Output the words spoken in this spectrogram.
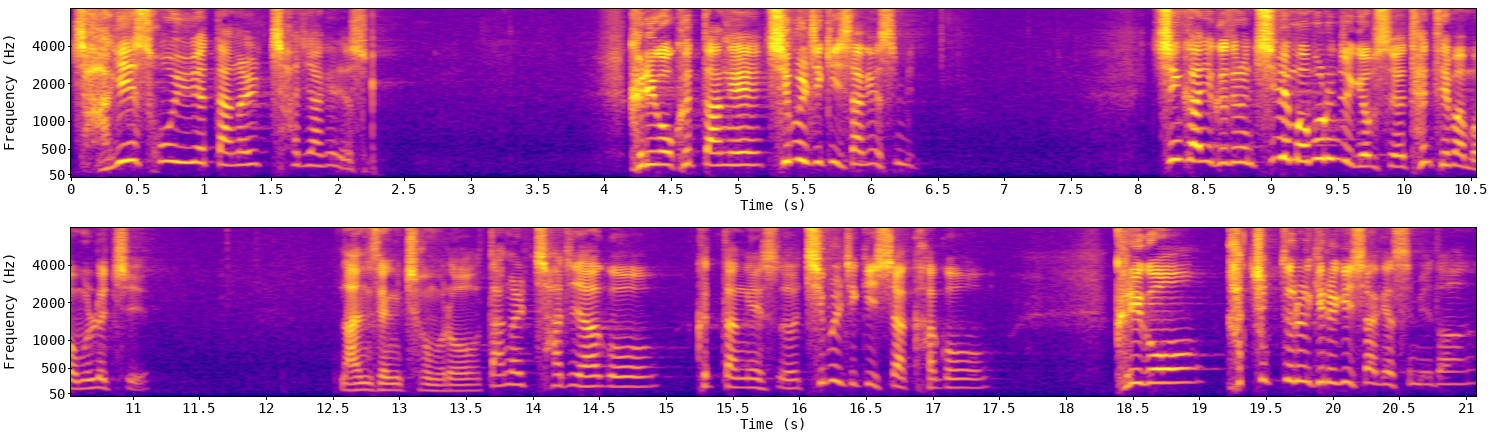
자기 소유의 땅을 차지하게 되었습니다. 그리고 그 땅에 집을 짓기 시작했습니다. 지금까지 그들은 집에 머무른 적이 없어요. 텐트에만 머물렀지. 난생 처음으로 땅을 차지하고 그 땅에서 집을 짓기 시작하고 그리고 가축들을 기르기 시작했습니다.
